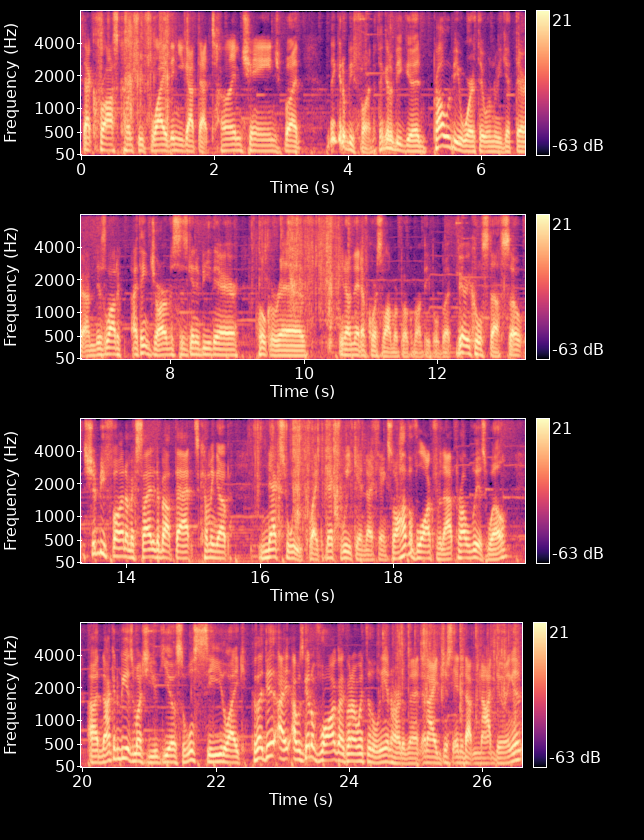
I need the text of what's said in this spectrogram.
that cross-country flight, then you got that time change, but I think it'll be fun. I think it'll be good. Probably be worth it when we get there. Um, there's a lot of, I think Jarvis is going to be there, Pokerev, you know, and then of course a lot more Pokemon people, but very cool stuff. So should be fun. I'm excited about that. It's coming up next week, like next weekend, I think. So I'll have a vlog for that probably as well. Uh, not going to be as much Yu-Gi-Oh, so we'll see, like, because I did, I, I was going to vlog, like, when I went to the Leonhart event, and I just ended up not doing it.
